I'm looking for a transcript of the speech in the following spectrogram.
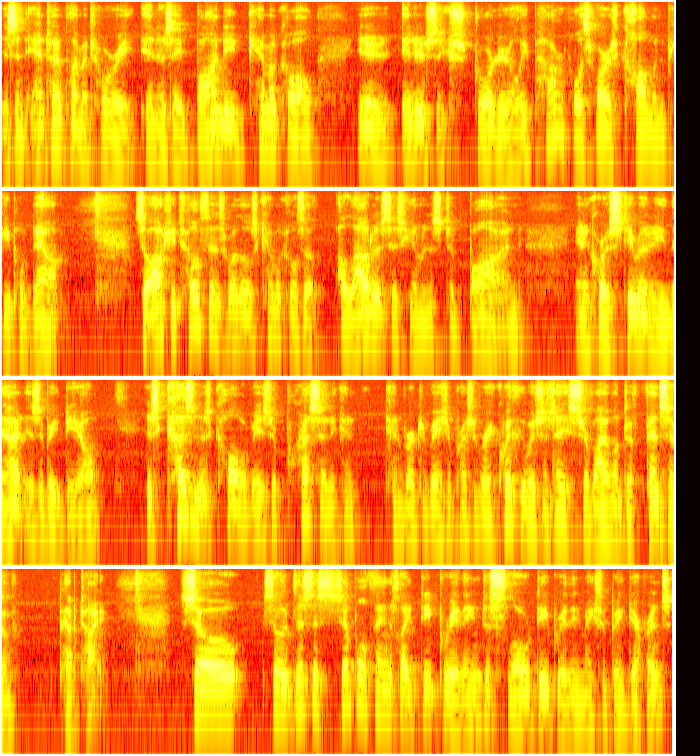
It's an anti-inflammatory. It is a bonding chemical. It, it is extraordinarily powerful as far as calming people down. So oxytocin is one of those chemicals that allowed us as humans to bond. And of course, stimulating that is a big deal. Its cousin is called vasopressin. It can convert to vasopressin very quickly, which is a survival defensive peptide. So, so this is simple things like deep breathing, just slow deep breathing makes a big difference.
